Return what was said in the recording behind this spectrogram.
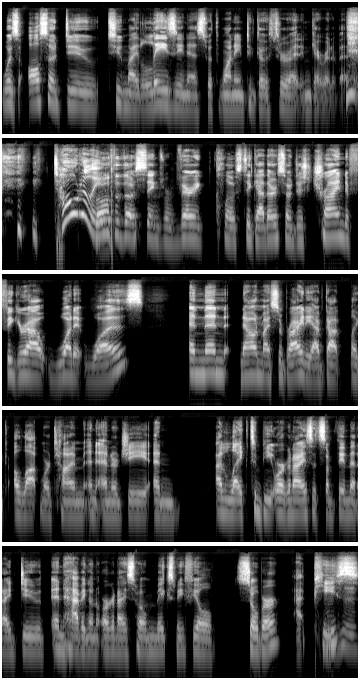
was also due to my laziness with wanting to go through it and get rid of it. Totally. Both of those things were very close together. So just trying to figure out what it was. And then now in my sobriety, I've got like a lot more time and energy and I like to be organized. It's something that I do. And having an organized home makes me feel sober, at peace.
